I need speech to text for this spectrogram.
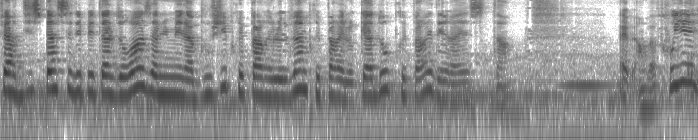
faire disperser des pétales de rose, allumer la bougie, préparer le vin, préparer le cadeau, préparer des restes. Eh bien, on va fouiller.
